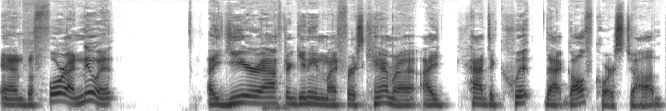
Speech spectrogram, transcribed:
and before I knew it, a year after getting my first camera, I had to quit that golf course job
